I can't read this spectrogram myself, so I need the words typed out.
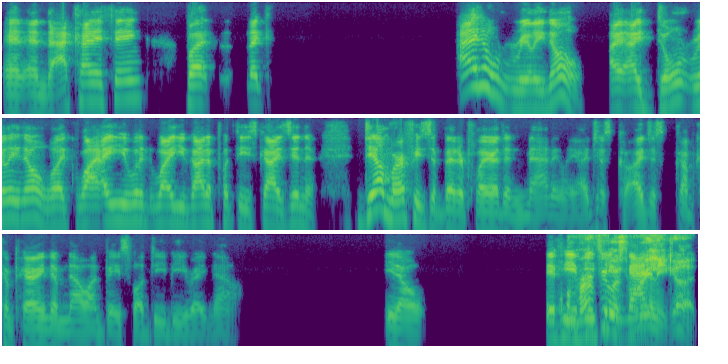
and and that kind of thing. But like, I don't really know. I, I don't really know like why you would why you got to put these guys in there. Dale Murphy's a better player than Mattingly. I just I just I'm comparing them now on baseball DB right now. You know, if if Murphy was Matt- really good.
